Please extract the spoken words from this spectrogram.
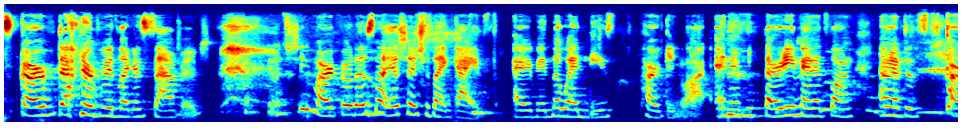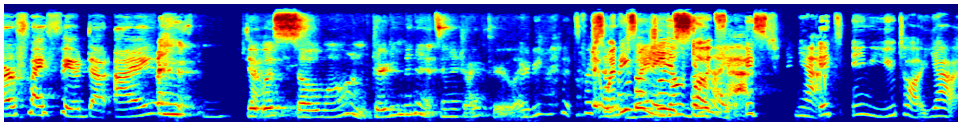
scarf down her food like a savage. She Marco does that yesterday. She's like, guys, I'm in the Wendy's parking lot and it's 30 minutes long. I'm gonna have to scarf my food down. I It was so long, 30 minutes in a drive-through. Like, 30 minutes. For But some Wendy's reason, actually they don't do it fast. It's yeah, it's in Utah. Yeah.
